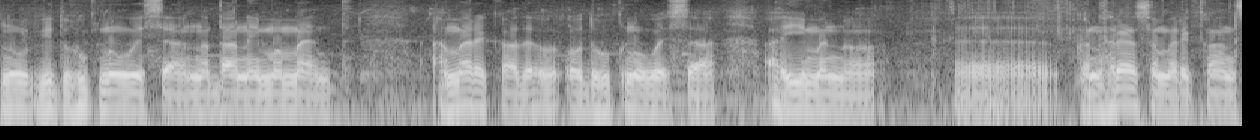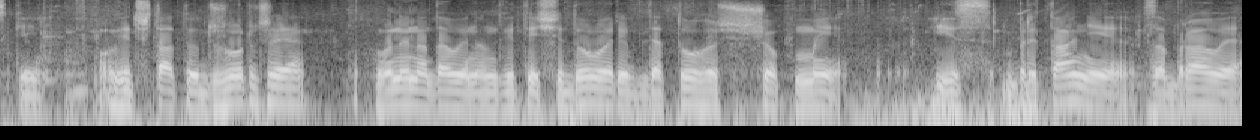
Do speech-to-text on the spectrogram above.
ну, відгукнулися на даний момент. Америка відгукнулася, а іменно е, Конгрес американський від штату Джорджія. Вони надали нам 2000 доларів для того, щоб ми із Британії забрали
